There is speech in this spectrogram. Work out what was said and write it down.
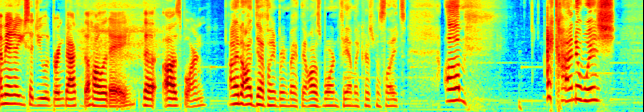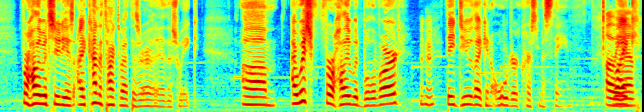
I mean, I know you said you would bring back the holiday, the Osborne. I'd, I'd definitely bring back the Osborne family Christmas lights. Um, I kind of wish for Hollywood Studios. I kind of talked about this earlier this week. Um, I wish for Hollywood Boulevard Mm-hmm. they do like an older Christmas theme. Oh like yeah,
